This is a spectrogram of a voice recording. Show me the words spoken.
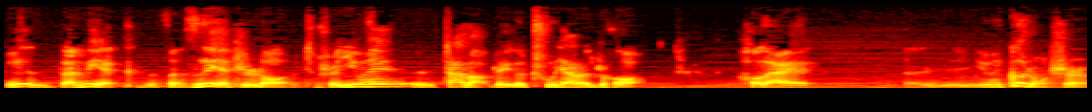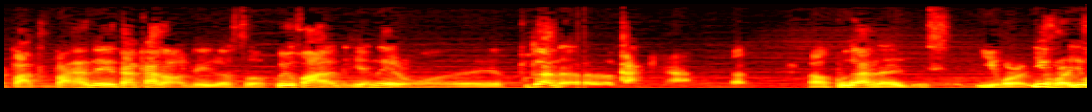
因为咱们也粉丝也知道，就是因为呃扎导这个出现了之后，后来呃因为各种事儿把把他这个大扎导这个所规划的这些内容呃不断的改啊，然后不断的一会儿一会儿又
